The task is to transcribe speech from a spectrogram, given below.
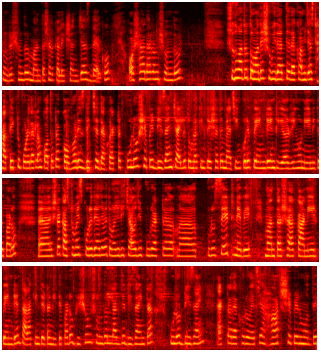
সুন্দর সুন্দর মান্তাসার কালেকশন জাস্ট দেখো অসাধারণ সুন্দর। শুধুমাত্র তোমাদের সুবিধার্থে দেখো, আমি জাস্ট হাতে একটু পরে দেখলাম কতটা কভারেজ দিচ্ছে। দেখো, একটা কুলো শেপের ডিজাইন চাইলে তোমরা কিন্তু এর সাথে ম্যাচিং করে পেন্ডেন্ট ইয়াররিংও নিয়ে নিতে পারো। সেটা কাস্টমাইজ করে দেওয়া যাবে। তোমরা যদি চাও যে পুরো একটা পুরো সেট নেবে, মান্তাসা, কানের পেন্ডেন্ট তারা কিন্তু এটা নিতে পারো। ভীষণ সুন্দর লাগছে ডিজাইনটা কুলোর ডিজাইন একটা দেখো রয়েছে হার্ট শেপের মধ্যে।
